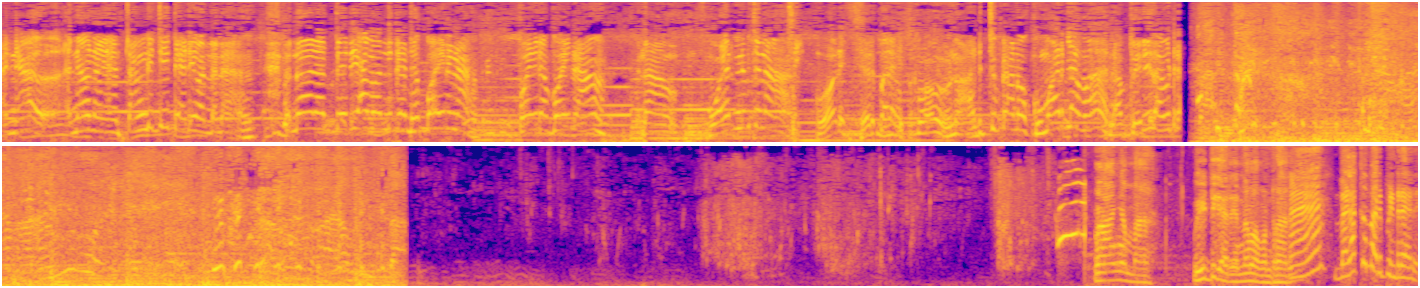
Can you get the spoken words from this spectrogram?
அண்ணா அண்ணா நான் தங்கச்சி தேடி வந்தேனே அண்ணா நான் தெரியாம வந்துட்டேன். போயிடுண்ணா போயிடறேன் போயிடறேன் நான் ஒரு நிமிஷம்ண்ணா. ஒரு செருப்பால இப்போ நான் அடிச்சுட்டானோ குமார்லாமா நான் பெரிய ரவுண்டர் வாங்கம்மா. வீட்டுக்காரர் என்னம்மா பண்றாரு? விளக்கு மாதிரி பின்றாரு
